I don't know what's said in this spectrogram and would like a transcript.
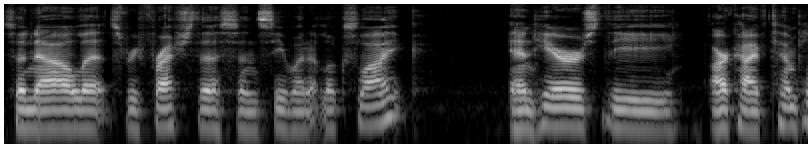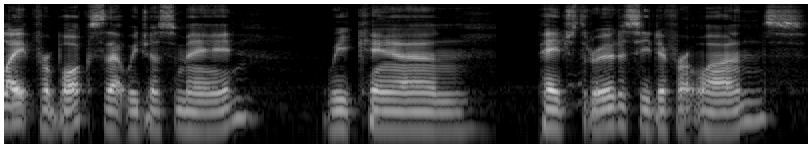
So now let's refresh this and see what it looks like. And here's the archive template for books that we just made. We can page through to see different ones.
